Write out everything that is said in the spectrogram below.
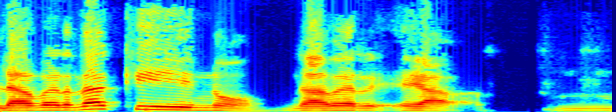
la verdad que no. A ver, eh, mm,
